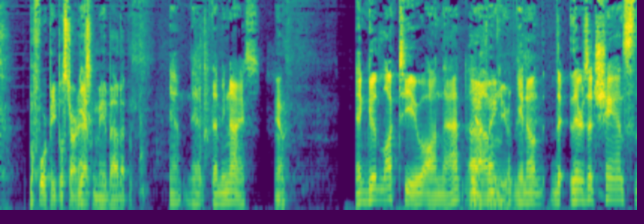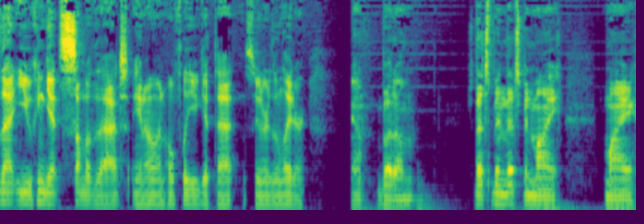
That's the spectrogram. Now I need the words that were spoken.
before people start Yep. asking me about it. Yeah, yeah, that'd be nice. Yeah. And good luck to you on that. Um, Yeah, thank you. You know, th- there's a chance that you can get some of that, you know, and hopefully you get that sooner than later. Yeah. But um so that's been that's been my my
